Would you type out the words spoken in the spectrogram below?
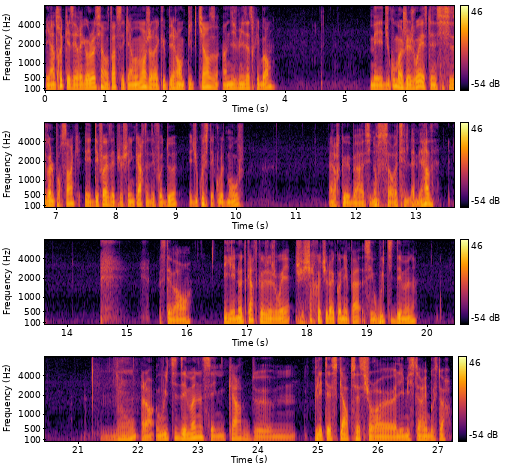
Et il y a un truc qui était rigolo aussi dans ce draft, c'est qu'à un moment, j'ai récupéré en pick 15 un Eve Mizzet Reborn. Mais du coup, moi, je l'ai joué et c'était une 6-6 vol pour 5. Et des fois, elle faisait piocher une carte et des fois deux. Et du coup, c'était complètement ouf. Alors que bah, sinon, ça aurait été de la merde. c'était marrant. Et il y a une autre carte que j'ai jouée, je suis sûr que tu la connais pas, c'est Witty Demon. Non. Alors, Witty Demon, c'est une carte de hum, playtest card, tu sais, sur euh, les Mystery Boosters.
